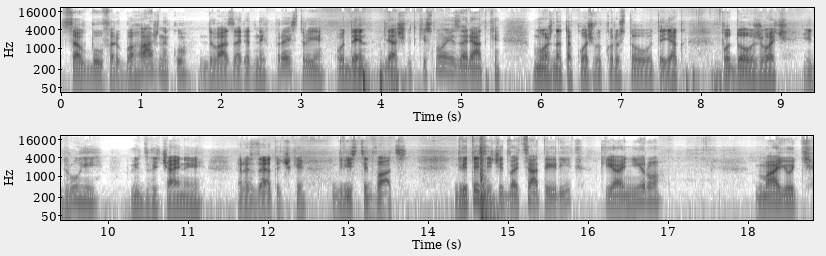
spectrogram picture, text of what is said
Сабвуфер в багажнику, два зарядних пристрої, один для швидкісної зарядки. Можна також використовувати як подовжувач, і другий від звичайної розеточки 220. 2020 рік Niro мають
